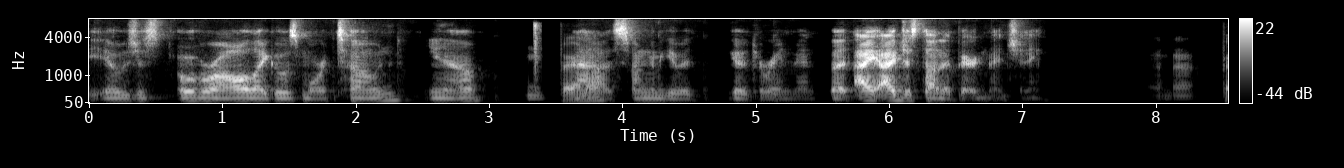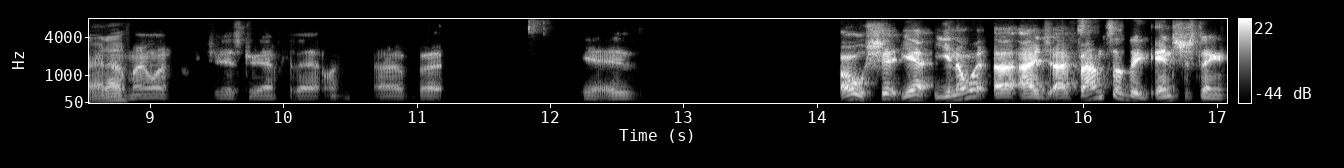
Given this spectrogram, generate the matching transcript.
it was just overall like it was more toned, you know. Fair enough. Uh, so I'm gonna give it give it to Rain Man. But I I just thought it bared mentioning. And, uh, Fair I enough. might want to feature history after that one. Uh, but yeah, it's... oh shit, yeah. You know what? Uh, I I found something interesting.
